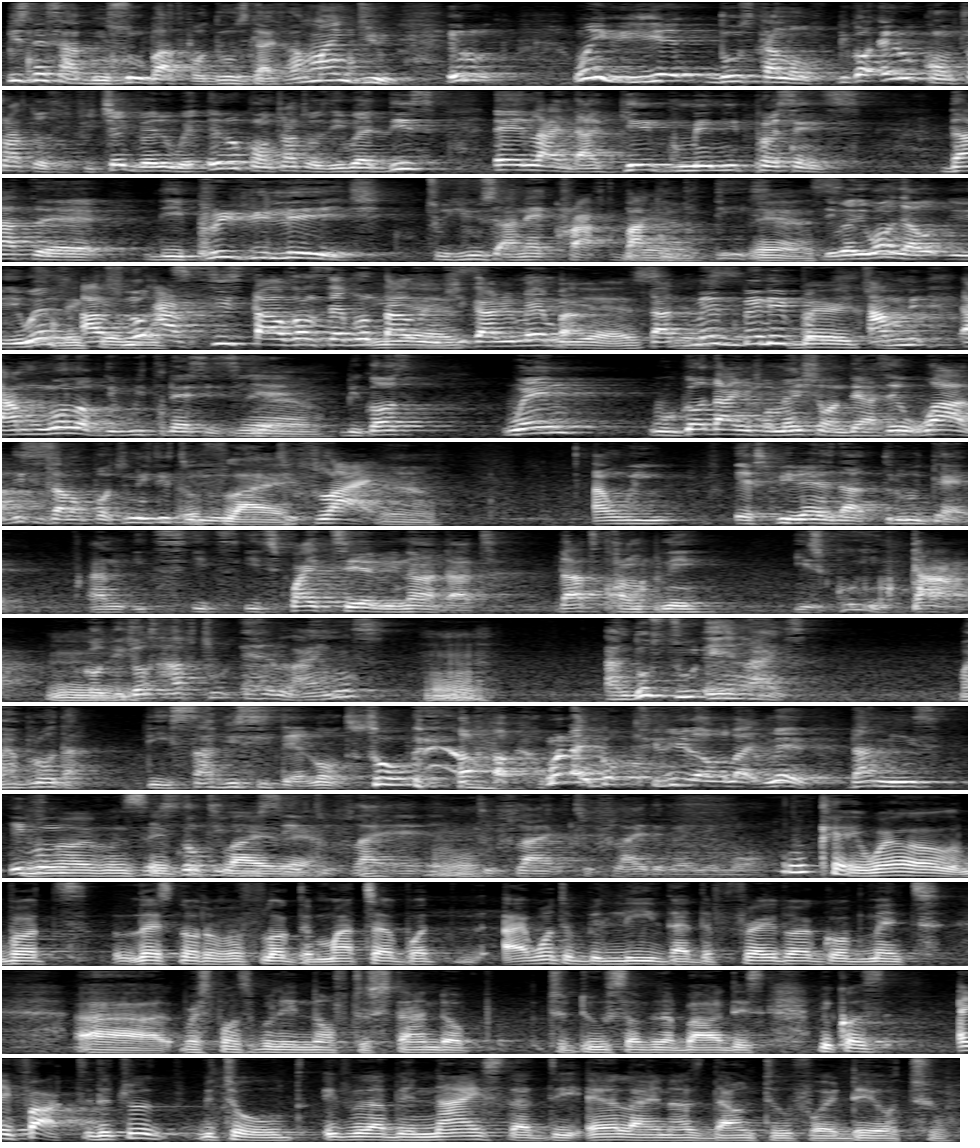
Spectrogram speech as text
Business has been so bad for those guys. And mind you, Aero, when you hear those kind of because Aero contractors, if you check very well, Aero contractors they were this airline that gave many persons that uh, the privilege to use an aircraft back in the days. Yes. They were the ones that they went They as low as 6,000, 7,000, if you can remember. Yes, that yes. made many Very true. I'm, I'm one of the witnesses here. Yeah. Because when we got that information there, I said, wow, this is an opportunity to, To fly. To fly Yeah. and we experienced that through them and it's it's it's quite scary now that that company is going down mm. because they just have two airlines mm. and those two airlines my brother they service it a lot so when i got to it i was like man that means even it's not even safe it's to not fly even safe there. to fly uh, to fly to fly them anymore Okay, well, but let's not overflog the matter. But I want to believe that the federal government are responsible enough to stand up to do something about this. Because, in fact, the truth be told, it would have been nice that the airliners down to for a day or two.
